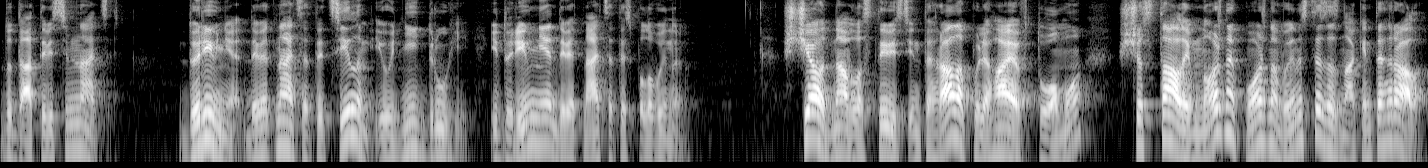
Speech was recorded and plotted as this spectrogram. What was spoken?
додати 18. Дорівнює 19,1 другій і дорівнює 19,5. Ще одна властивість інтеграла полягає в тому, що сталий множник можна винести за знак інтеграла.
